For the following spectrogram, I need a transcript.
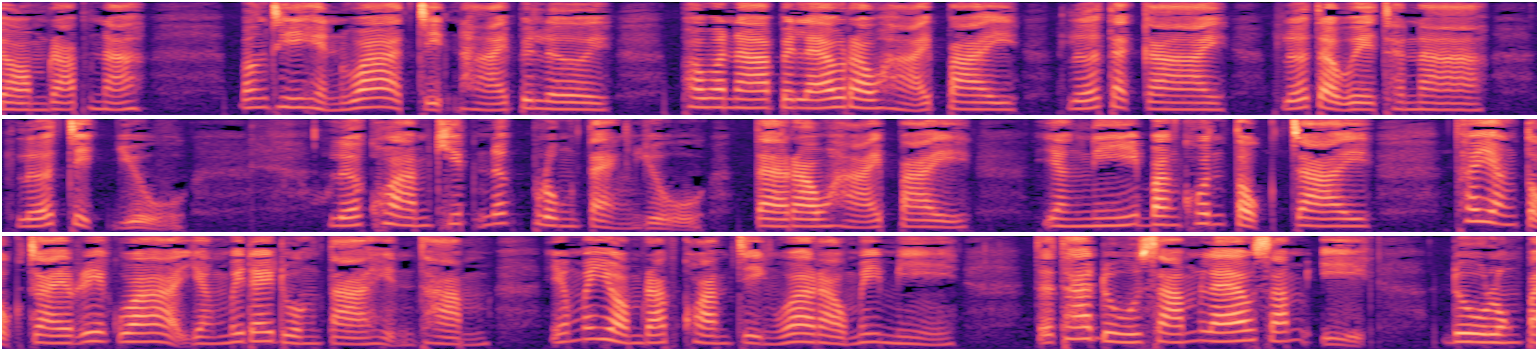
ยอมรับนะ บางทีเห็นว่าจิตหายไปเลย ภาวนาไปแล้วเราหายไป เหลือแต่กาย เหลือแต่เวทนา เหลือจิตอยู่ เหลือความคิดนึกปรุงแต่งอยู่ แต่เราหายไป อย่างนี้บางคนตกใจ ถ้ายังตกใจเรียกว่ายังไม่ได้ดวงตาเห็นธรรม ยังไม่ยอมรับความจริงว่าเราไม่มี แต่ถ้าดูซ้ำแล้วซ้ำอีก ดูลงไป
